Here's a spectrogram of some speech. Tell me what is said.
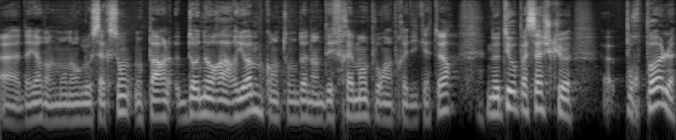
Euh, d'ailleurs, dans le monde anglo-saxon, on parle d'honorarium quand on donne un défraiement pour un prédicateur. Notez au passage que pour Paul,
